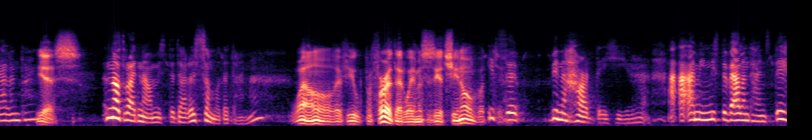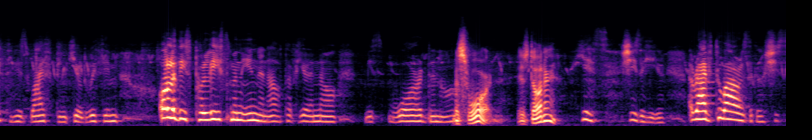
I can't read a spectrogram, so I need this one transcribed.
Valentine? Yes. Not right now, Mr. Dollar. Some other time, huh? Well, if you prefer it that way, Mrs. Iacchino, but. It's uh, been a hard day here. I, I- I mean, Mr. Valentine's death and his wife being killed with him. All of these policemen in and out of here, and now Miss Ward and all. Miss Ward, his daughter? Yes, she's here. Arrived two hours ago. She's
